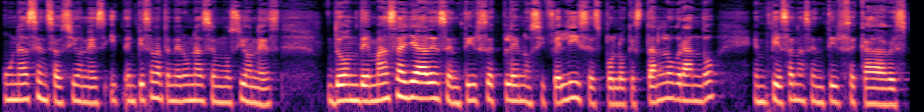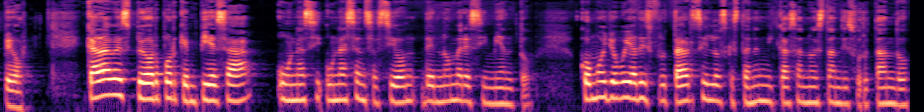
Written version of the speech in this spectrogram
unas sensaciones y empiezan a tener unas emociones donde más allá de sentirse plenos y felices por lo que están logrando, empiezan a sentirse cada vez peor. Cada vez peor porque empieza una, una sensación de no merecimiento. ¿Cómo yo voy a disfrutar si los que están en mi casa no están disfrutando?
